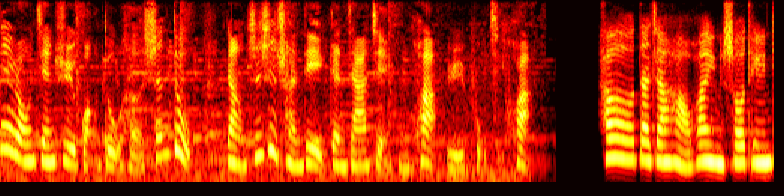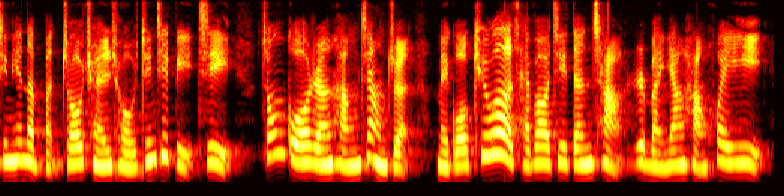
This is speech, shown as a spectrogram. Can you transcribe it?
内容兼具广度和深度，让知识传递更加简明化与普及化。Hello，大家好，欢迎收听今天的本周全球经济笔记。中国人行降准，美国 Q2 财报季登场，日本央行会议，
